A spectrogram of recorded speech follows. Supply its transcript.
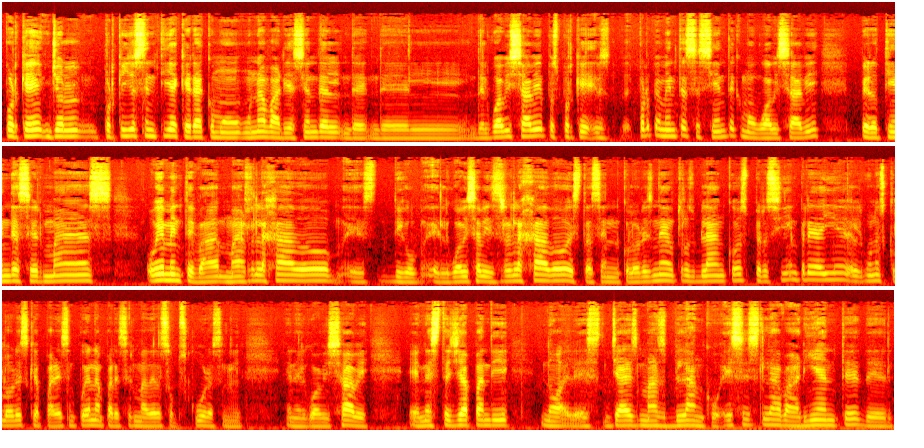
porque yo, porque yo sentía que era como una variación del, del, del wabi sabi, pues porque propiamente se siente como wabi sabi, pero tiende a ser más, obviamente va más relajado, es, digo, el wabi sabi es relajado, estás en colores neutros, blancos, pero siempre hay algunos colores que aparecen, pueden aparecer maderas oscuras en el, en el wabi sabi. En este Japandi, no, es, ya es más blanco, esa es la variante del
